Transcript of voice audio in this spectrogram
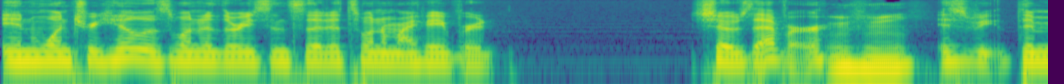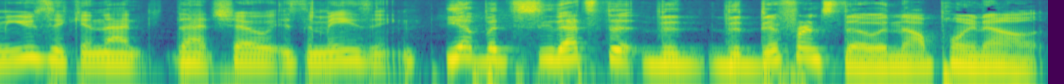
in One Tree Hill is one of the reasons that it's one of my favorite shows ever. Mhm. Is the music in that that show is amazing. Yeah, but see, that's the the the difference, though, and I'll point out,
